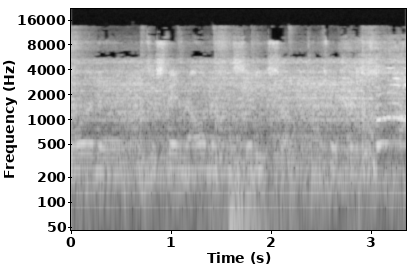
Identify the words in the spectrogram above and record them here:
forward to, to stay relevant in the city. So that's what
